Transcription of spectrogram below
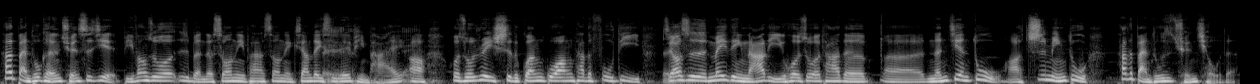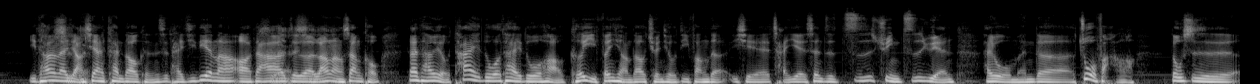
它的版图可能全世界。比方说日本的 Sony、Panasonic，像类似这些品牌啊，或者说瑞士的观光，它的腹地只要是 Made in 哪里，或者说它的呃能见度啊、知名度，它的版图是全球的。以台湾来讲，现在看到可能是台积电啦，啊，大家这个朗朗上口，但台湾有太多太多哈，可以分享到全球地方的一些产业，甚至资讯资源，还有我们的做法啊，都是。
